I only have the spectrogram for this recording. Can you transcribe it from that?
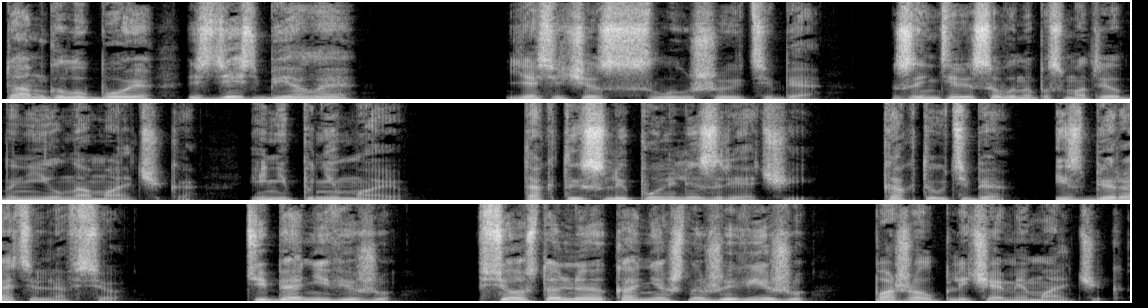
там голубое, здесь белое». «Я сейчас слушаю тебя», — заинтересованно посмотрел Даниил на мальчика. «И не понимаю. Так ты слепой или зрячий? Как-то у тебя избирательно все». «Тебя не вижу. Все остальное, конечно же, вижу», — пожал плечами мальчик.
